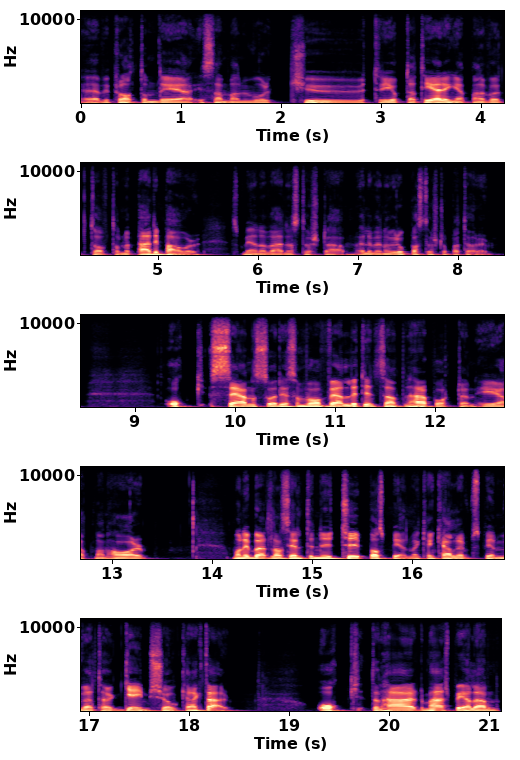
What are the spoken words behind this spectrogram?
Eh, vi pratade om det i samband med vår Q3-uppdatering, att man har vunnit ett avtal med Paddy Power, som är en av världens största, eller en av Europas största operatörer. Och sen så det som var väldigt intressant i den här rapporten är att man har man har börjat lansera lite ny typ av spel, man kan kalla det spel med väldigt hög game show-karaktär. Och den här, de här spelen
